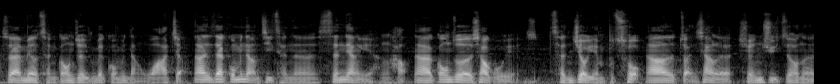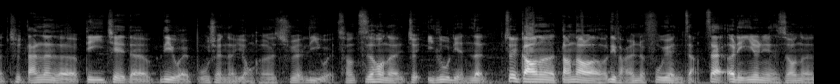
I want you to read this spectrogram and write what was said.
虽然没有成功，就已经被国民党挖角。那在国民党基层呢，声量也很好，那工作的效果也成就也不错。然后转向了选举之后呢，去担任了第一届的立委补选的永和区的立委。从之后呢，就一路连任，最高呢当到了立法院的副院长。在二零一六年的时候呢，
